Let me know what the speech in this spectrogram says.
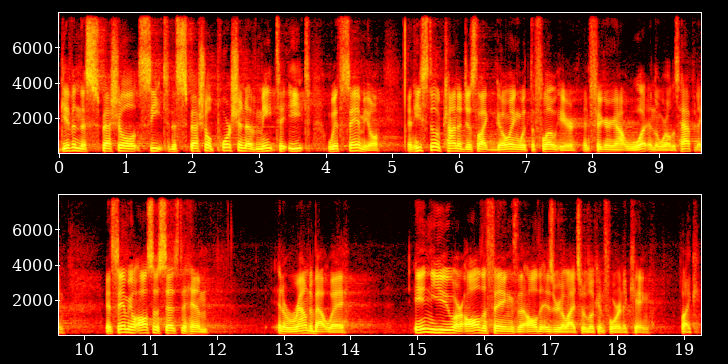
given this special seat, this special portion of meat to eat with Samuel. And he's still kind of just like going with the flow here and figuring out what in the world is happening. And Samuel also says to him in a roundabout way, In you are all the things that all the Israelites are looking for in a king. Like,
